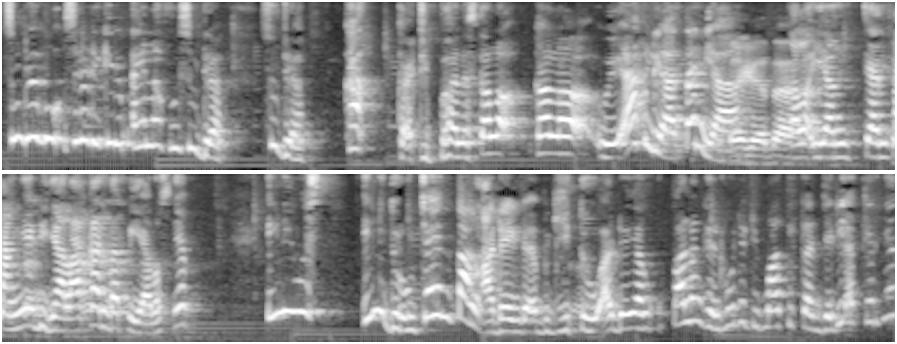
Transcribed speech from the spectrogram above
Sudah Bu, sudah dikirim I love you sudah. Sudah. Kak, gak dibalas. Kalau kalau WA kelihatan ya. Ya, kelihatan. Kalau yang centangnya Centang. dinyalakan tapi ya maksudnya ini wis ini durung centang, ada yang kayak begitu, Ya. ada yang paling handphonenya dimatikan. Jadi akhirnya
